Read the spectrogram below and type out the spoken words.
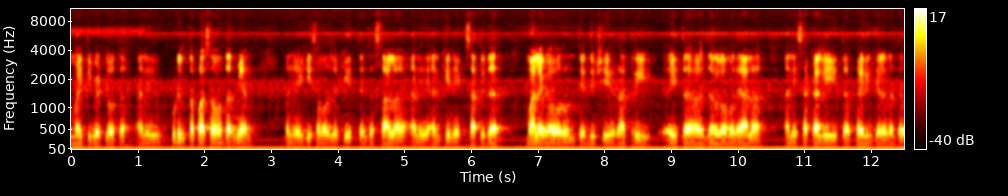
माहिती भेटलं होतं. आणि पुढील तपासादरम्यान म्हणजे ही समजलं की त्यांचा साला आणि आणखीन एक साथीदार मालेगाववरून ते दिवशी रात्री इथं जळगावमध्ये आला आणि सकाळी इथं फायरिंग केल्यानंतर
